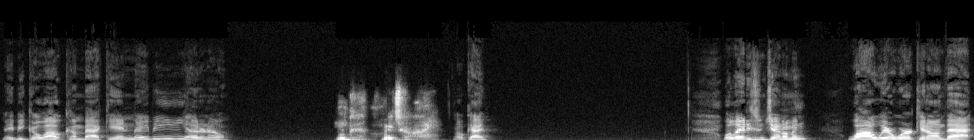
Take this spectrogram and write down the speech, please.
maybe go out, come back in, maybe? I don't know. Okay, let me try. Okay. Well, ladies and gentlemen, while we're working on that,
